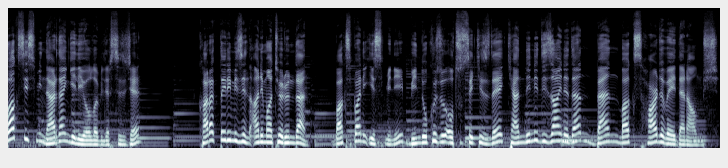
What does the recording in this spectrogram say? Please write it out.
Bugs ismi nereden geliyor olabilir sizce? Karakterimizin animatöründen Bugs Bunny ismini 1938'de kendini dizayn eden Ben Bugs Hardaway'den almış.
